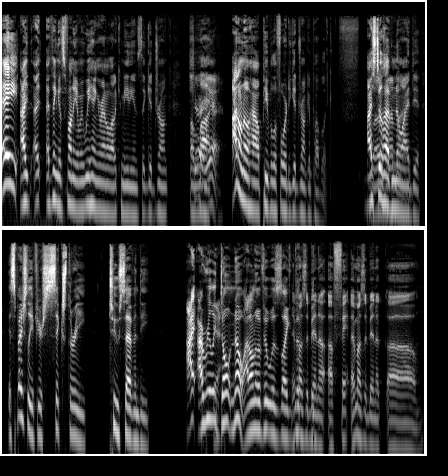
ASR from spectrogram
a I, I I think it's funny. I mean, we hang around a lot of comedians that get drunk a Sure, lot. yeah. I don't know how people afford to get drunk in public. I still have my no mind. idea, especially if you're 6'3", 270. I, I really Yeah. don't know. I don't know if it was like It the- must have been a, a fa- it must have been a um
